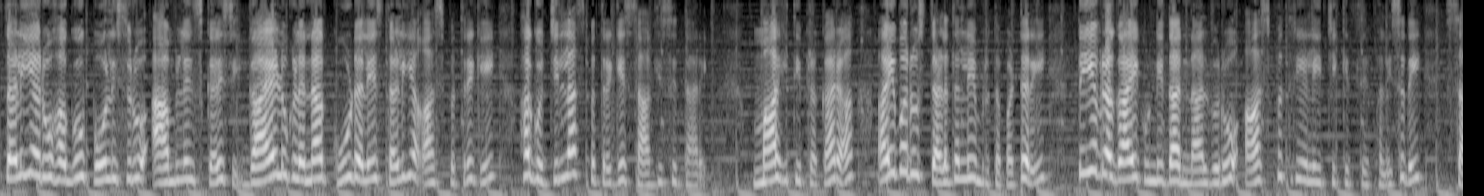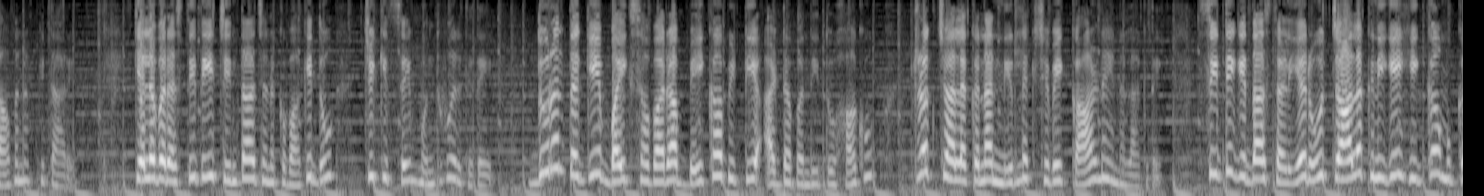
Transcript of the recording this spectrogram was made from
ಸ್ಥಳೀಯರು ಹಾಗೂ ಪೊಲೀಸರು ಆಂಬ್ಯುಲೆನ್ಸ್ ಕರೆಸಿ ಗಾಯಾಳುಗಳನ್ನ ಕೂಡಲೇ ಸ್ಥಳೀಯ ಆಸ್ಪತ್ರೆಗೆ ಹಾಗೂ ಜಿಲ್ಲಾಸ್ಪತ್ರೆಗೆ ಸಾಗಿಸಿದ್ದಾರೆ. ಮಾಹಿತಿ ಪ್ರಕಾರ ಐವರು ಸ್ಥಳದಲ್ಲೇ ಮೃತಪಟ್ಟರೆ ತೀವ್ರ ಗಾಯಗೊಂಡಿದ್ದ ನಾಲ್ವರು ಆಸ್ಪತ್ರೆಯಲ್ಲಿ ಚಿಕಿತ್ಸೆ ಫಲಿಸದೆ ಸಾವನ್ನಪ್ಪಿದ್ದಾರೆ. ಕೆಲವರ ಸ್ಥಿತಿ ಚಿಂತಾಜನಕವಾಗಿದ್ದು ಚಿಕಿತ್ಸೆ ಮುಂದುವರೆದಿದೆ. ದುರಂತಕ್ಕೆ ಬೈಕ್ ಸವಾರ ಬೇಕಾಬಿಟ್ಟಿ ಅಡ್ಡ ಬಂದಿದ್ದು ಹಾಗೂ ಟ್ರಕ್ ಚಾಲಕನ ನಿರ್ಲಕ್ಷ್ಯವೇ ಕಾರಣ ಎನ್ನಲಾಗಿದೆ. ಸಿಟ್ಟಿಗೆದ್ದ ಸ್ಥಳೀಯರು ಚಾಲಕನಿಗೆ ಹಿಗ್ಗಾಮುಗ್ಗ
